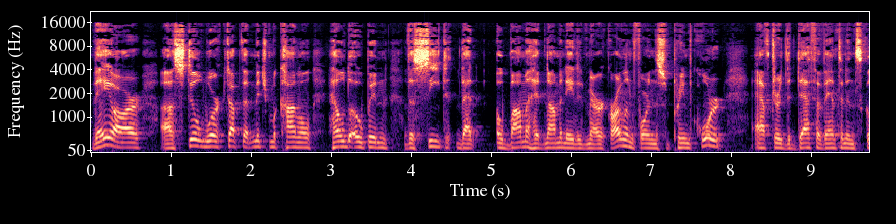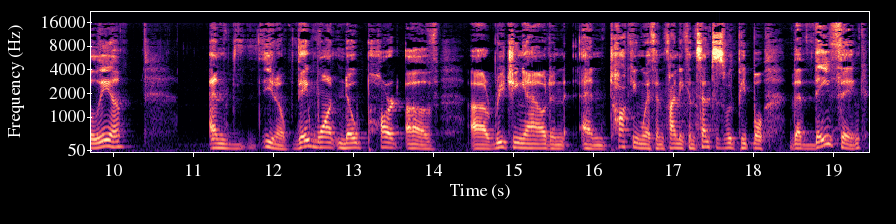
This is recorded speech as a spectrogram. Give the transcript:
They are uh, still worked up that Mitch McConnell held open the seat that Obama had nominated Merrick Garland for in the Supreme Court after the death of Antonin Scalia. And, you know, they want no part of uh, reaching out and, and talking with and finding consensus with people that they think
